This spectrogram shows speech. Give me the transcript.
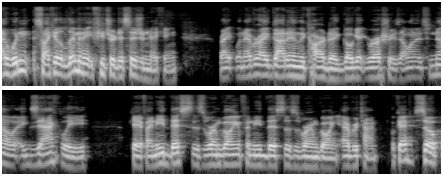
I wouldn't, so I could eliminate future decision making. Right. Whenever I got in the car to go get groceries, I wanted to know exactly, okay, if I need this, this is where I'm going. If I need this, this is where I'm going every time. Okay. So,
